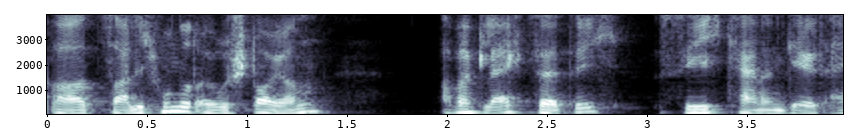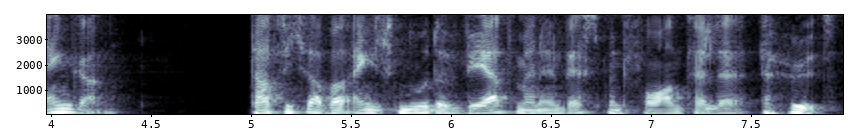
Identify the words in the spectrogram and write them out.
Äh, zahle ich 100 Euro Steuern, aber gleichzeitig sehe ich keinen Geldeingang. Da hat sich aber eigentlich nur der Wert meiner Investmentfondsanteile erhöht.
